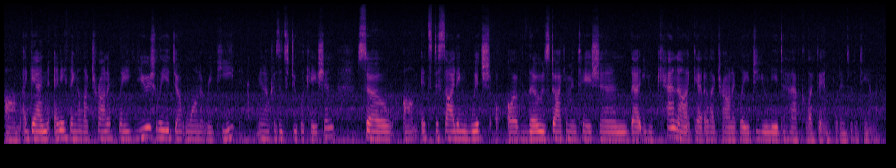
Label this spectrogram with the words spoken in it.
Um, again, anything electronically, usually you don't want to repeat, you know, because it's duplication. So um, it's deciding which of those documentation that you cannot get electronically do you need to have collected and put into the TMF.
